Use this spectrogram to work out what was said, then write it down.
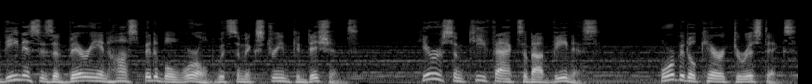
Venus is a very inhospitable world with some extreme conditions. Here are some key facts about Venus. Orbital characteristics.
